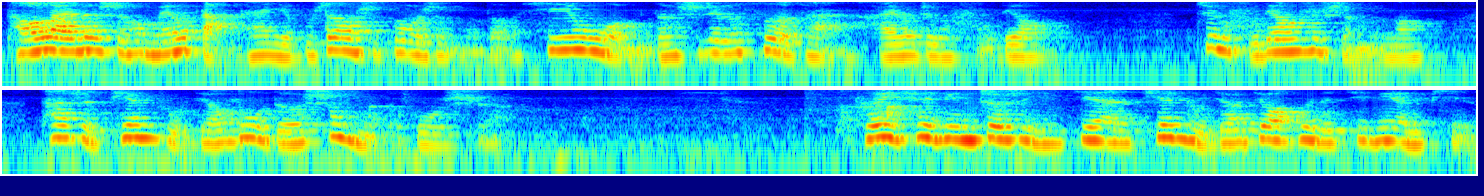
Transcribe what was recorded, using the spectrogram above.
淘来的时候没有打开，也不知道是做什么的，吸引我们的是这个色彩，还有这个浮雕。这个浮雕是什么呢？它是天主教路德圣母的故事。可以确定这是一件天主教教会的纪念品，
